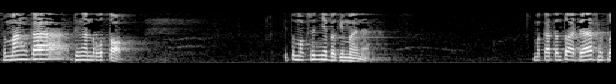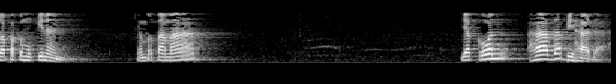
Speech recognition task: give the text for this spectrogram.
semangka dengan rotab? Itu maksudnya bagaimana? Maka tentu ada beberapa kemungkinan. Yang pertama, yakun hada bihada.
